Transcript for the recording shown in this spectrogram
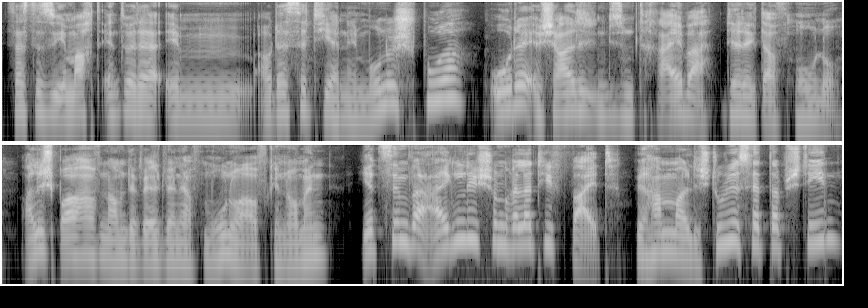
das heißt also, ihr macht entweder im Audacity eine Monospur oder ihr schaltet in diesem Treiber direkt auf Mono. Alle Sprachaufnahmen der Welt werden auf Mono aufgenommen. Jetzt sind wir eigentlich schon relativ weit. Wir haben mal die Studio-Setup stehen.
